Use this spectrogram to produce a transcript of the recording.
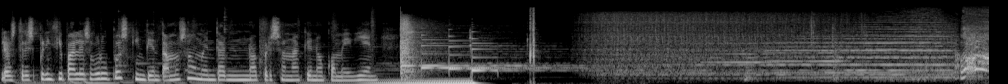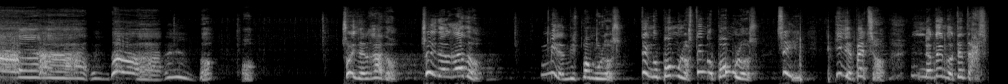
los tres principales grupos que intentamos aumentar en una persona que no come bien. ¡Soy delgado! ¡Soy delgado! ¡Miren mis pómulos! ¡Tengo pómulos! ¡Tengo pómulos! ¡Sí! ¡Y de pecho! ¡No tengo tetas!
